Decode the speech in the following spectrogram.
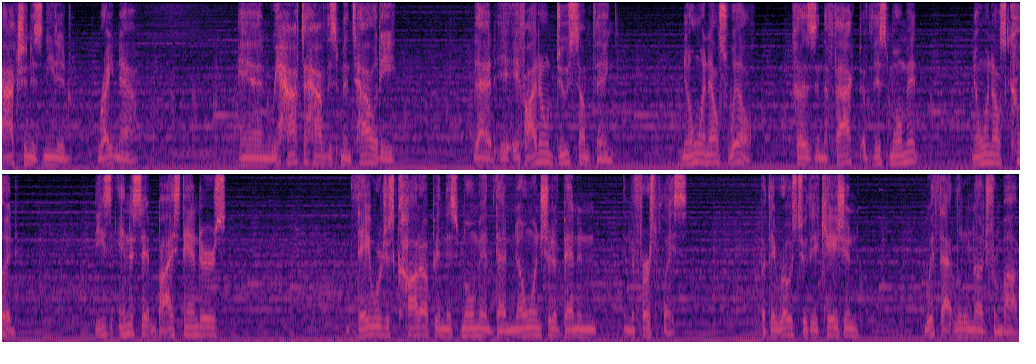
Action is needed right now. And we have to have this mentality that if I don't do something, no one else will. Because in the fact of this moment, no one else could. These innocent bystanders, they were just caught up in this moment that no one should have been in in the first place. But they rose to the occasion with that little nudge from Bob.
